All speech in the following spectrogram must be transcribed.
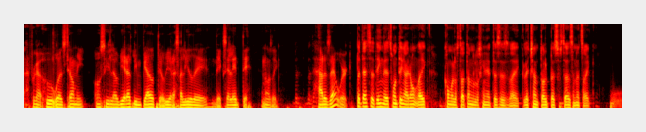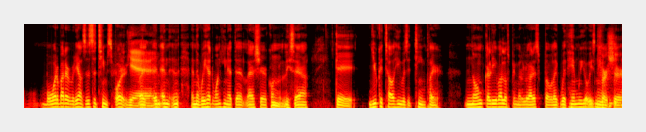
I forgot who it was, tell me, oh, si la hubieras limpiado, te hubiera salido de, de excelente. And I was like, how does that work? But that's the thing. That's one thing I don't like. Como los tratan a los jinetes is like le echan todo el peso a ustedes, and it's like, but what about everybody else? This is a team sport. Yeah. Like, and, and and and then we had one jinete last year con Licea, que you could tell he was a team player. Nunca le iba a los primeros lugares, but like with him, we always knew For sure.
